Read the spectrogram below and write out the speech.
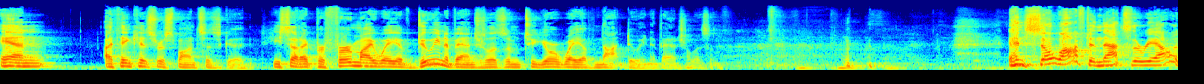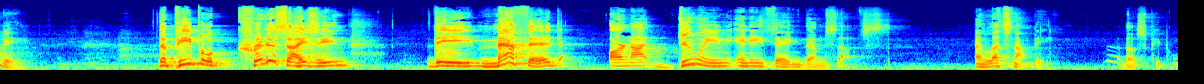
And I think his response is good. He said, I prefer my way of doing evangelism to your way of not doing evangelism. and so often that's the reality. The people criticizing the method are not doing anything themselves. And let's not be those people.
